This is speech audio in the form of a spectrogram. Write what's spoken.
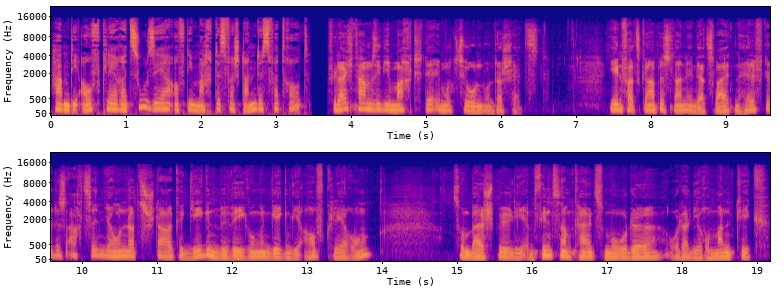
Haben die Aufklärer zu sehr auf die Macht des Verstandes vertraut? Vielleicht haben sie die Macht der Emotionen unterschätzt. Jedenfalls gab es dann in der zweiten Hälfte des 18. Jahrhunderts starke Gegenbewegungen gegen die Aufklärung, zum Beispiel die Empfindsamkeitsmode oder die Romantik,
